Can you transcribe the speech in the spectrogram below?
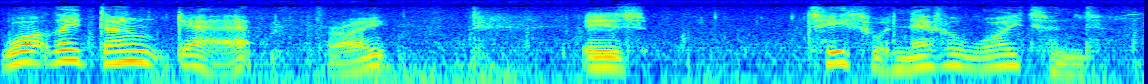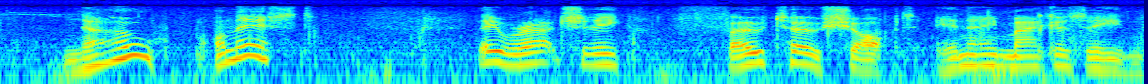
what they don't get, right, is teeth were never whitened. No, honest. They were actually photoshopped in a magazine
